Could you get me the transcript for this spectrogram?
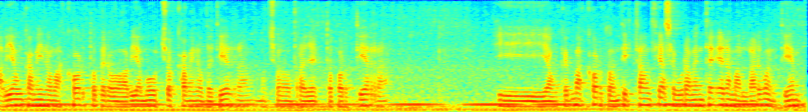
Había un camino más corto, pero había muchos caminos de tierra, mucho trayecto por tierra y aunque es más corto en distancia, seguramente era más largo en tiempo.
